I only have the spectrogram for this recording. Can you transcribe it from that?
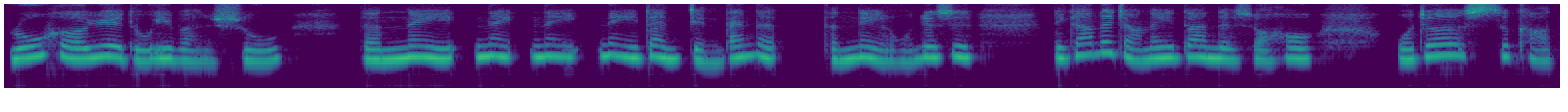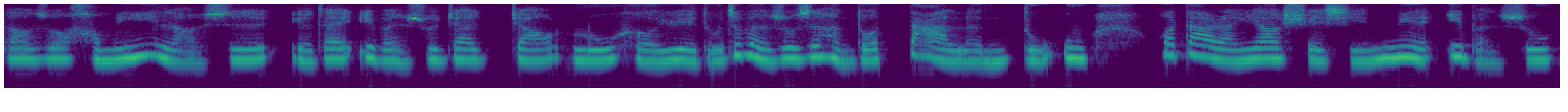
如何阅读一本书的那那那那一段简单的的内容，就是你刚刚在讲那一段的时候，我就思考到说，郝明义老师有在一本书叫教如何阅读，这本书是很多大人读物或。大人要学习念一本书，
